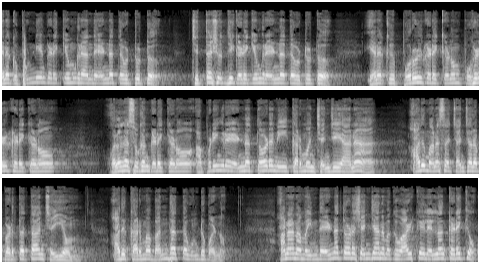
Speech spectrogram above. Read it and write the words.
எனக்கு புண்ணியம் கிடைக்குங்கிற அந்த எண்ணத்தை விட்டுட்டு சித்த சுத்தி கிடைக்குங்கிற எண்ணத்தை விட்டுட்டு எனக்கு பொருள் கிடைக்கணும் புகழ் கிடைக்கணும் உலக சுகம் கிடைக்கணும் அப்படிங்கிற எண்ணத்தோடு நீ கர்மம் செஞ்சியானா அது மனசை சஞ்சலப்படுத்தத்தான் செய்யும். அது கர்ம பந்தத்தை உண்டு பண்ணும். ஆனால் நம்ம இந்த எண்ணத்தோடு செஞ்சால் நமக்கு வாழ்க்கையில் எல்லாம் கிடைக்கும்.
